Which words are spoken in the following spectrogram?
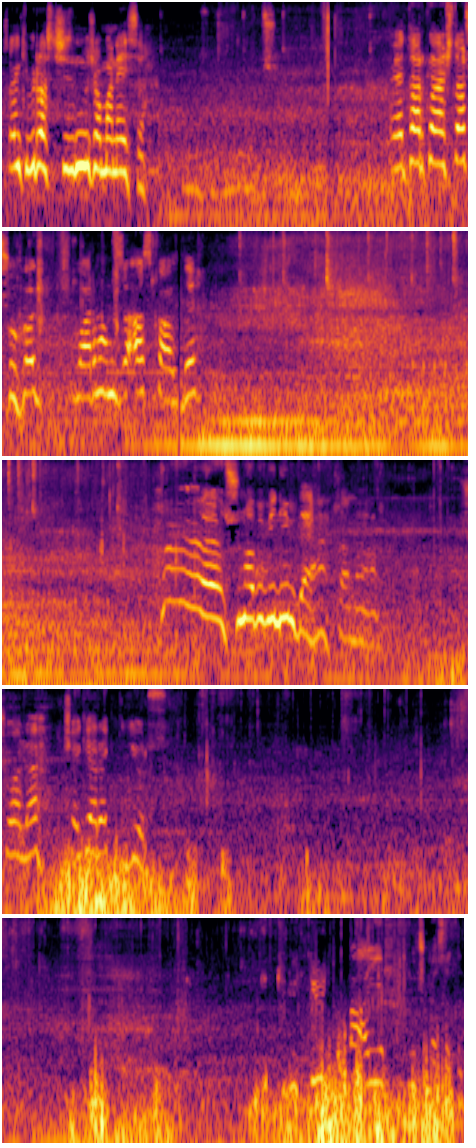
Sanki biraz çizilmiş ama neyse. Evet arkadaşlar şoka varmamıza az kaldı. Ha, Şuna bir bineyim de. Ha, tamam. Şöyle çekerek gidiyoruz. Hayır uçma sakın.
